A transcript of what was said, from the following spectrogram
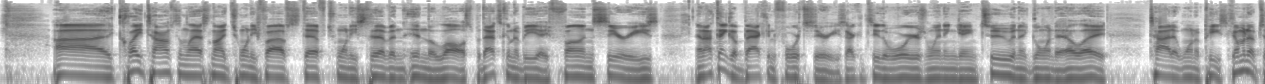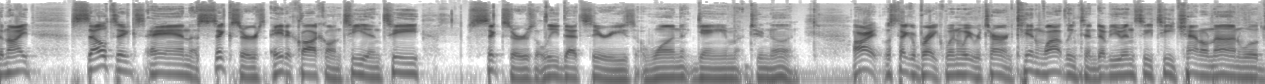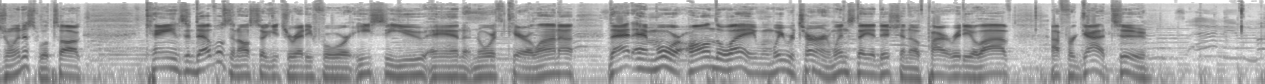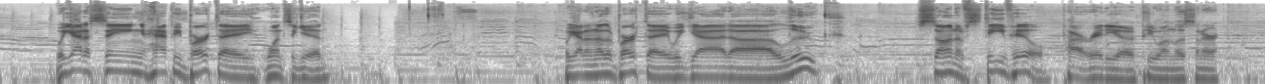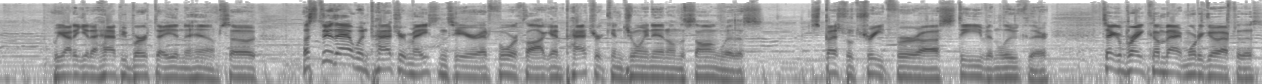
Uh, Klay Thompson last night, 25, Steph 27 in the loss, but that's going to be a fun series. And I think a back and forth series. I could see the Warriors winning game two and it going to LA tied at one apiece. Coming up tonight, Celtics and Sixers, 8 o'clock on TNT. Sixers lead that series one game to none. All right, let's take a break. When we return, Ken Watlington, WNCT Channel 9, will join us. We'll talk Canes and Devils and also get you ready for ECU and North Carolina. That and more on the way when we return Wednesday edition of Pirate Radio Live. I forgot to. We got to sing happy birthday once again. We got another birthday. We got uh, Luke, son of Steve Hill, Pirate Radio P1 listener. We got to get a happy birthday into him. So let's do that when Patrick Mason's here at four o'clock, and Patrick can join in on the song with us. Special treat for uh, Steve and Luke there. Take a break. Come back. More to go after this.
